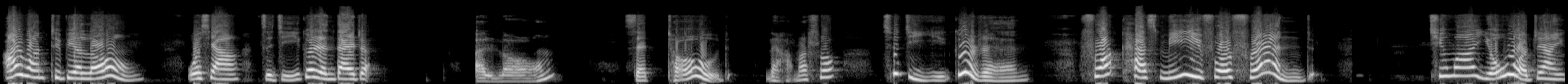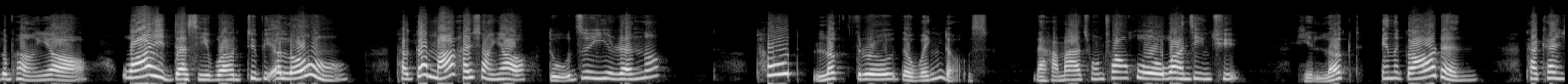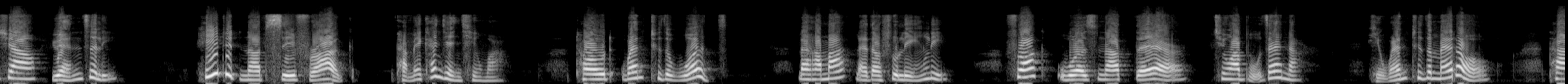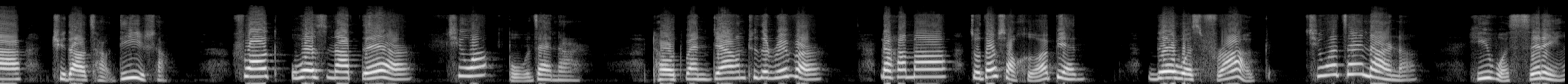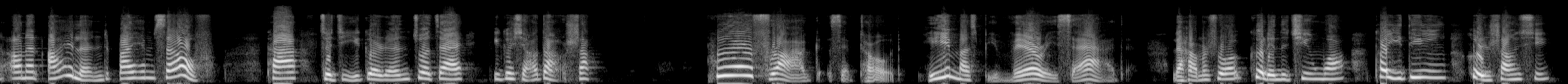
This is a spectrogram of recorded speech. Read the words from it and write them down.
I want to be alone. 我想自己一个人待着。”Alone? said Toad. 癞蛤蟆说：“自己一个人。”Frog has me for a friend. 青蛙有我这样一个朋友。Why does he want to be alone？他干嘛还想要独自一人呢？Toad looked through the windows。癞蛤蟆从窗户望进去。He looked in the garden。他看向园子里。He did not see frog。他没看见青蛙。Toad went to the woods。癞蛤蟆来到树林里。Frog was not there。 青蛙不在那儿。He went to the meadow。他去到草地上。Frog was not there。青蛙不在那儿。Toad went down to the river。癞蛤蟆走到小河边。There was Frog。青蛙在那儿呢。He was sitting on an island by himself。他自己一个人坐在一个小岛上。Poor Frog said Toad. He must be very sad. 癞蛤蟆说：“可怜的青蛙，他一定很伤心。”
